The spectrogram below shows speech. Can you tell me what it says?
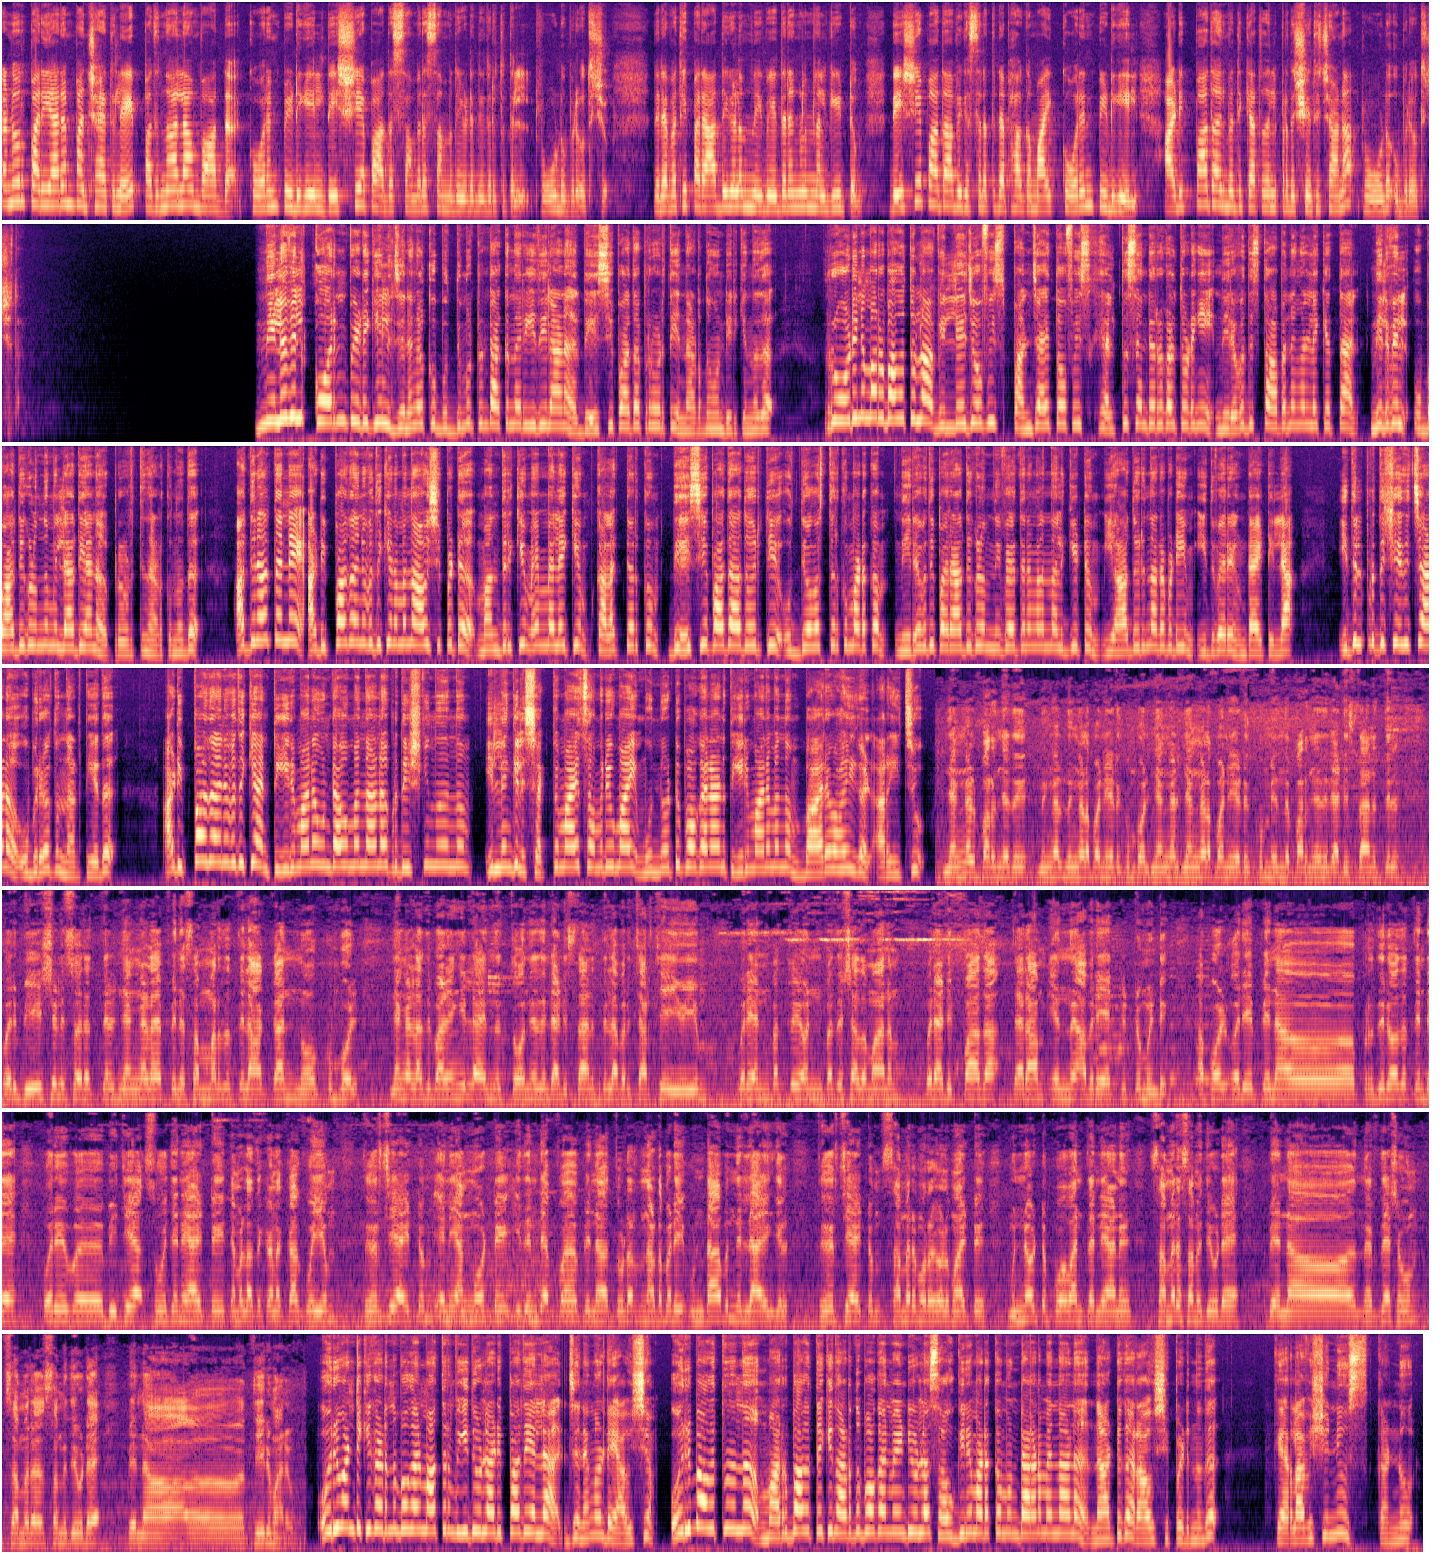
കണ്ണൂർ പരിയാരം പഞ്ചായത്തിലെ പതിനാലാം വാർഡ് കോരൻ പീടികയിൽ ദേശീയപാത സമരസമിതിയുടെ നേതൃത്വത്തിൽ റോഡ് ഉപരോധിച്ചു. നിരവധി പരാതികളും നിവേദനങ്ങളും നൽകിയിട്ടും ദേശീയപാത വികസനത്തിന്റെ ഭാഗമായി കോരൻ പീടികയിൽ അടിപ്പാത അനുവദിക്കാത്തതിൽ പ്രതിഷേധിച്ചാണ് റോഡ് ഉപരോധിച്ചത്. നിലവിൽ കോരൻ പീടികയിൽ ജനങ്ങൾക്ക് ബുദ്ധിമുട്ടുണ്ടാക്കുന്ന രീതിയിലാണ് ദേശീയപാത പ്രവൃത്തി നടന്നുകൊണ്ടിരിക്കുന്നത്. റോഡിന് മറുഭാഗത്തുള്ള village office panchayat office health സെന്ററുകൾ തുടങ്ങി നിരവധി സ്ഥാപനങ്ങളിലേക്ക് എത്താൻ നിലവിൽ ഉപാധികളൊന്നുമില്ലാതെയാണ് പ്രവൃത്തി നടക്കുന്നത്. അതിനാൽ തന്നെ അടിപ്പാത അനുവദിക്കണമെന്നാവശ്യപ്പെട്ട് മന്ത്രിക്കും എം എൽ എക്കും കളക്ടർക്കും ദേശീയപാത അതോറിറ്റി ഉദ്യോഗസ്ഥർക്കുമടക്കം നിരവധി പരാതികളും നിവേദനങ്ങളും നൽകിയിട്ടും യാതൊരു നടപടിയും ഇതുവരെ ഉണ്ടായിട്ടില്ല. ഇതിൽ പ്രതിഷേധിച്ചാണ് ഉപരോധം നടത്തിയത്. അടിപ്പാത അനുവദിക്കാൻ തീരുമാനമുണ്ടാവുമെന്നാണ് പ്രതീക്ഷിക്കുന്നതെന്നും ഇല്ലെങ്കിൽ ശക്തമായ സമരവുമായി മുന്നോട്ടു പോകാനാണ് തീരുമാനമെന്നും ഭാരവാഹികൾ അറിയിച്ചു. ഞങ്ങൾ പറഞ്ഞത് നിങ്ങൾ നിങ്ങളെ പണിയെടുക്കുമ്പോൾ ഞങ്ങൾ ഞങ്ങളെ പണിയെടുക്കും എന്ന് പറഞ്ഞതിന്റെ അടിസ്ഥാനത്തിൽ ഒരു ഭീഷണി സ്വരത്തിൽ ഞങ്ങളെ പിന്നെ സമ്മർദ്ദത്തിലാക്കാൻ നോക്കുമ്പോൾ ഞങ്ങൾ അത് വഴങ്ങില്ല എന്ന് തോന്നിയതിന്റെ അടിസ്ഥാനത്തിൽ അവർ ചർച്ച ചെയ്യുകയും ഒരു എൺപത്തി ഒൻപത് ശതമാനം ഒരു അടിപ്പാത തരാം എന്ന് അവർ ഏറ്റിട്ടുമുണ്ട്. അപ്പോൾ ഒരു പിന്നെ പ്രതിരോധത്തിന്റെ ഒരു വിജയ സൂചനയായിട്ട് നമ്മളത് കണക്കാക്കുകയും തീർച്ചയായിട്ടും ഇനി അങ്ങോട്ട് ഇതിന്റെ പിന്നെ തുടർ നടപടി ഉണ്ടാവുന്നില്ല എങ്കിൽ തീർച്ചയായിട്ടും സമരമുറകളുമായിട്ട് മുന്നോട്ട് പോകാൻ തന്നെയാണ് സമരസമിതിയുടെ പിന്നെ നിർദ്ദേശവും സമരസമിതിയുടെ പിന്നെ തീരുമാനവും. ഒരു വണ്ടിക്ക് കടന്നു പോകാൻ മാത്രം വീതിയുള്ള അടിപ്പാതയല്ല ജനങ്ങളുടെ ആവശ്യം. ഒരു ഭാഗത്തു നിന്ന് മറുഭാഗത്തേക്ക് നടന്നു പോകാൻ വേണ്ടിയുള്ള സൗകര്യമടക്കം ഉണ്ടാകണമെന്നാണ് നാട്ടുകാർ ആവശ്യപ്പെടുന്നത്. Kerala vision news Kannur.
